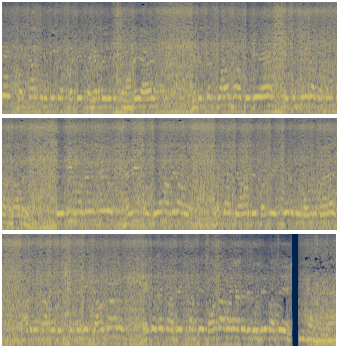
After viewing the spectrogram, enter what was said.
ਤੋਂ ਵੱਡਾ ਕਬੱਡੀ ਦਾ ਵੱਡੇ ਬਜਟ ਦੇ ਵਿੱਚ ਕਰਵਾਉਂਦੇ ਆ। ਜਤਿੰਦਰ ਚਾਰ ਸਾਹਿਬ ਪੁੱਜੇ ਆ ਇਸ ਤਸਵੀਰ ਦਾ ਵੱਡਾ ਧੰਨਵਾਦ। ਛੋਟੀ ਉਮਰ ਦੇ ਵਿੱਚ ਹੈਰੀ ਪੰਗੋਣਾ ਦੇ ਨਾਲ ਵੱਡਾ ਪਿਆਰ ਦੇ ਵੱਡੇ ਖੇਡ ਪ੍ਰਮੋਟਰ ਹੈ ਬਾਦ ਵਿੱਚ ਧੰਨਵਾਦ ਜਤਿੰਦਰ ਸਿੰਘ ਜੀ ਚਾਲ ਸਾਹਿਬ ਇਧਰਲੇ ਪਾਸੇ, ਇੱਕ ਪਾਸੇ ਬਾਦਾ ਵਾਲਿਆਂ ਦਾ ਤੇ ਦੂਸਰੇ ਪਾਸੇ। ਕੀ ਕਰ ਸਕਦਾ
